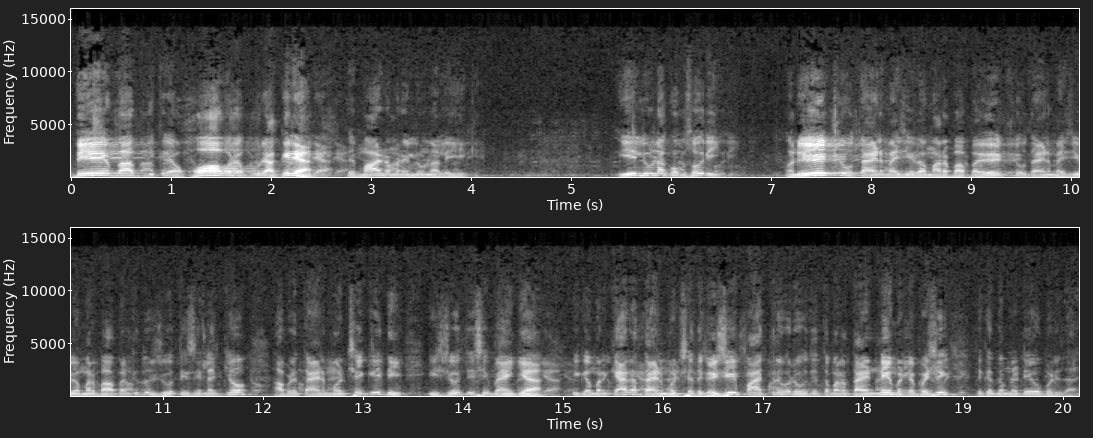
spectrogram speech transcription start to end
બે બાપ દીકરા સો વર્ષ પૂરા કર્યા તે માંડ મને લૂના લઈ ગયા. એ લૂણા કોક સોરી અને એટલું તાણમાં જીવા મારા બાપા એટલું તાણમાં જીવા મારા બાપાને કીધું, જ્યોતિષીને કહો, આપણે તાણ મળશે કીધી એ જ્યોતિષી ભાઈ ગયા. એ કે, અમારે ક્યારે તાણ મળશે? તો હજી પાંત્રીસ વર્ષ સુધી તમારા તાણ નહીં મટે. પછી? તો કે, તમને ટેવ પડી જાય.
